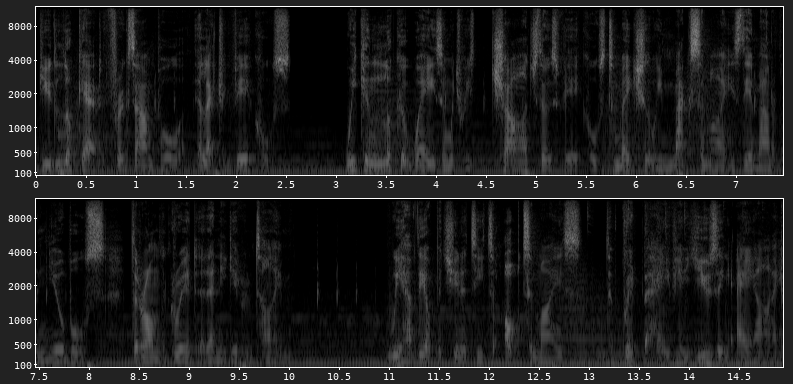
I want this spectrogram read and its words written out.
If you look at, for example, electric vehicles, we can look at ways in which we charge those vehicles to make sure that we maximize the amount of renewables that are on the grid at any given time. We have the opportunity to optimize the grid behavior using AI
